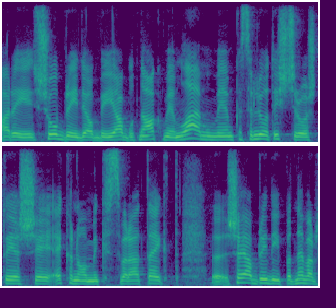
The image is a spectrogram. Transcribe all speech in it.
arī šobrīd jau bija jābūt nākamajiem lēmumiem, kas ir ļoti izšķiroši tieši ekonomikas, varētu teikt. Šajā brīdī pat nevar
